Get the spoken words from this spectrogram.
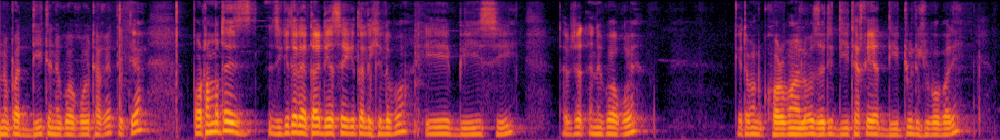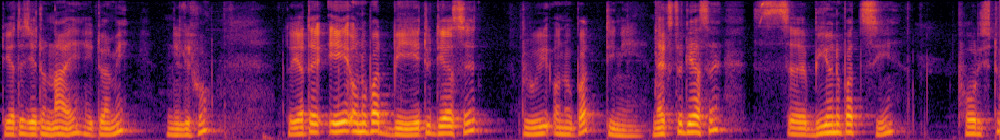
অনুপাত ডি তেনেকুৱাকৈ থাকে। তেতিয়া প্ৰথমতে যিকেইটা লেটাৰ দি আছে সেইকেইটা লিখি ল'ব। এ বি চি তাৰপিছত এনেকুৱাকৈ কেইটামান ঘৰ বনাই ল'ব। যদি ডি থাকে ইয়াত ডিটো লিখিব পাৰি। তো ইয়াতে যিহেতু নাই সেইটো আমি নিলিখোঁ। তো ইয়াতে এ অনুপাত বি এইটো দিয়া আছে দুই অনুপাত তিনি। নেক্সটটো দিয়া আছে বি অনুপাত C four is to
